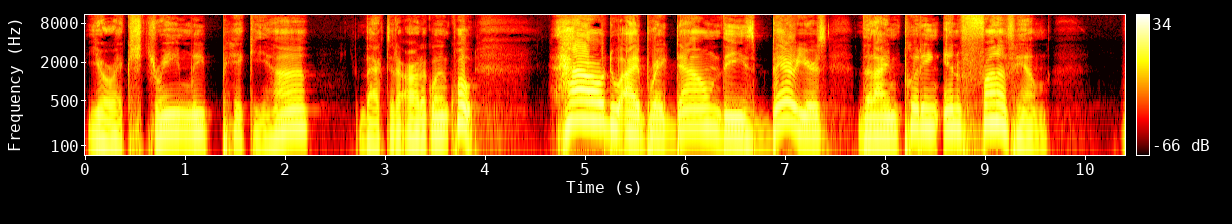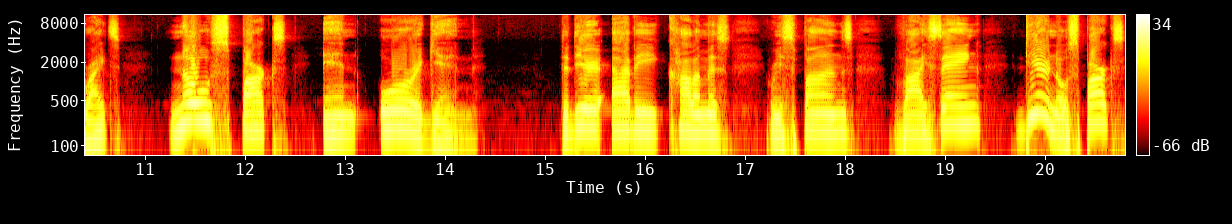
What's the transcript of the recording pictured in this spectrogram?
you're extremely picky, huh? Back to the article and quote How do I break down these barriers that I'm putting in front of him? Writes, No sparks in Oregon. The Dear Abby columnist responds by saying, Dear No Sparks,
